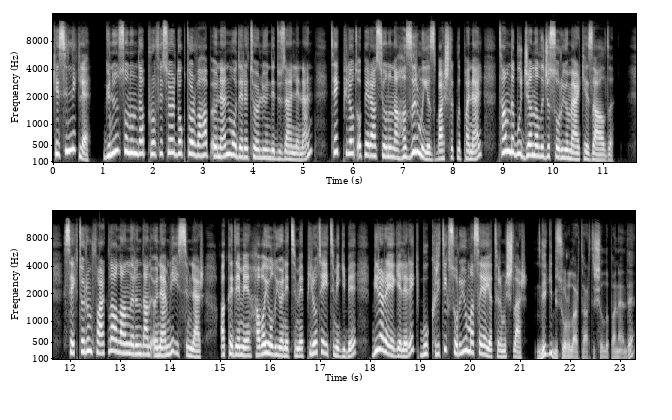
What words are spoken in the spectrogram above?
Kesinlikle. Günün sonunda Profesör Doktor Vahap Önen moderatörlüğünde düzenlenen Tek Pilot Operasyonuna Hazır mıyız başlıklı panel tam da bu can alıcı soruyu merkeze aldı. Sektörün farklı alanlarından önemli isimler, akademi, havayolu yönetimi, pilot eğitimi gibi bir araya gelerek bu kritik soruyu masaya yatırmışlar. Ne gibi sorular tartışıldı panelde?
